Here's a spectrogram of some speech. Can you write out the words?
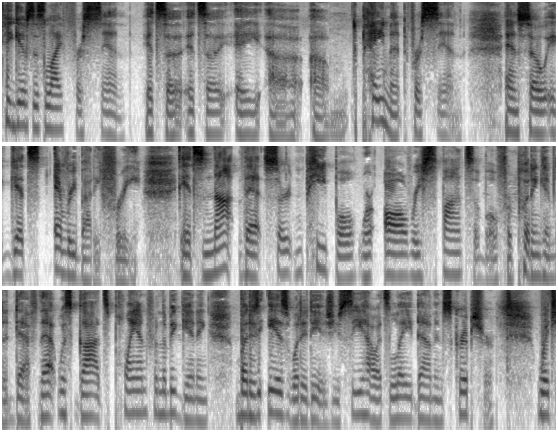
he gives his life for sin. It's a it's a a uh, um, payment for sin, and so it gets everybody free. It's not that certain people were all responsible for putting him to death. That was God's plan from the beginning, but it is what it is. You see how it's laid down in Scripture, which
